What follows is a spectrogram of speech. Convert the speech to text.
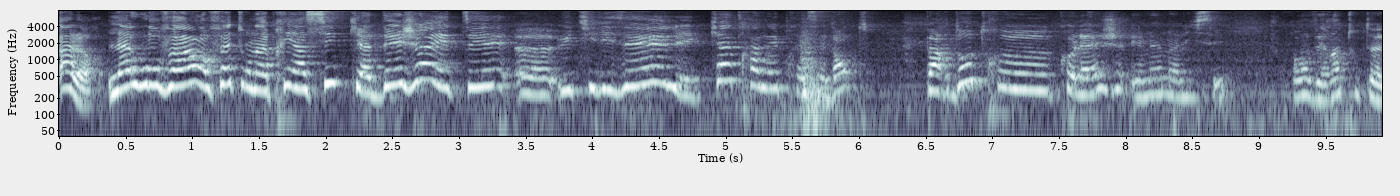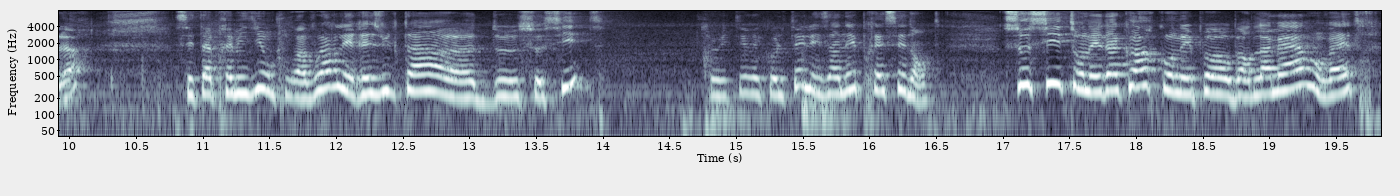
Alors, là où on va, en fait, on a pris un site qui a déjà été euh, utilisé les quatre années précédentes par d'autres euh, collèges et même un lycée. Je crois, on verra tout à l'heure. Cet après-midi, on pourra voir les résultats euh, de ce site qui ont été récoltés les années précédentes. Ce site, on est d'accord qu'on n'est pas au bord de la mer, on va être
